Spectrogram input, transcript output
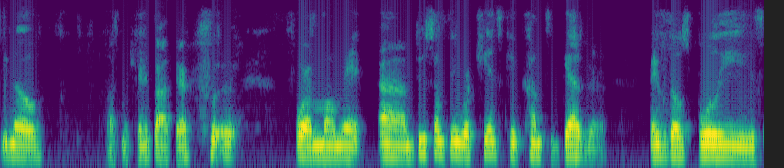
you know, lost my train of thought there for, a moment. Um, do something where kids can come together. Maybe those bullies,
